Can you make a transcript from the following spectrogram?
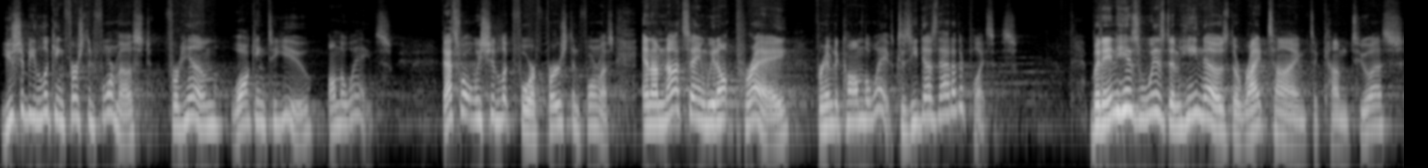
you should be looking first and foremost for Him walking to you on the waves. That's what we should look for first and foremost. And I'm not saying we don't pray for Him to calm the waves, because He does that other places. But in His wisdom, He knows the right time to come to us,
